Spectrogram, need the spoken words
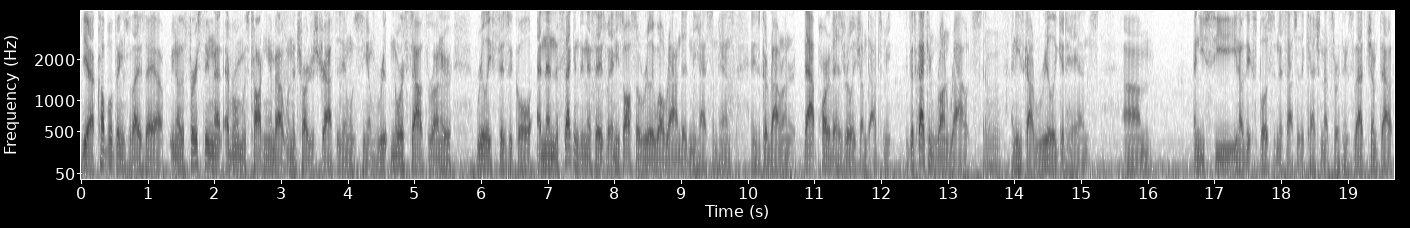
Yeah, a couple of things with Isaiah. You know, the first thing that everyone was talking about when the Chargers drafted him was, you know, north-south runner, really physical. And then the second thing they say is, and he's also really well-rounded and he has some hands and he's a good route runner. That part of it has really jumped out to me. Like this guy can run routes and he's got really good hands. Um, and you see, you know, the explosiveness after the catch and that sort of thing. So that's jumped out.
